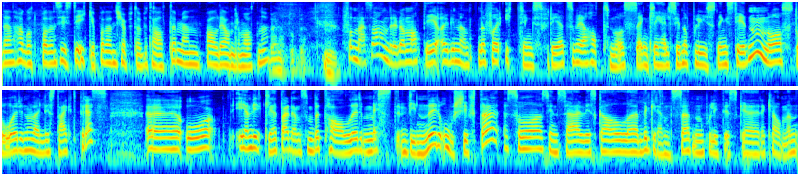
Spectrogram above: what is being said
den, har gått på den siste, ikke på den kjøpte og betalte, men på alle de andre måtene. Det er nettopp det. Mm. For meg så handler det om at de argumentene for ytringsfrihet som vi har hatt med oss egentlig helt siden opplysningstiden, nå står under veldig sterkt press. Uh, og i en virkelighet der den som betaler mest, vinner ordskiftet, så syns jeg vi skal begrense den politiske reklamen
